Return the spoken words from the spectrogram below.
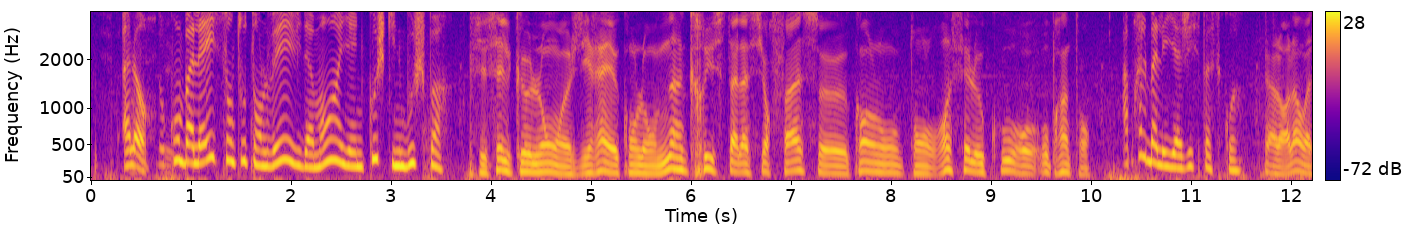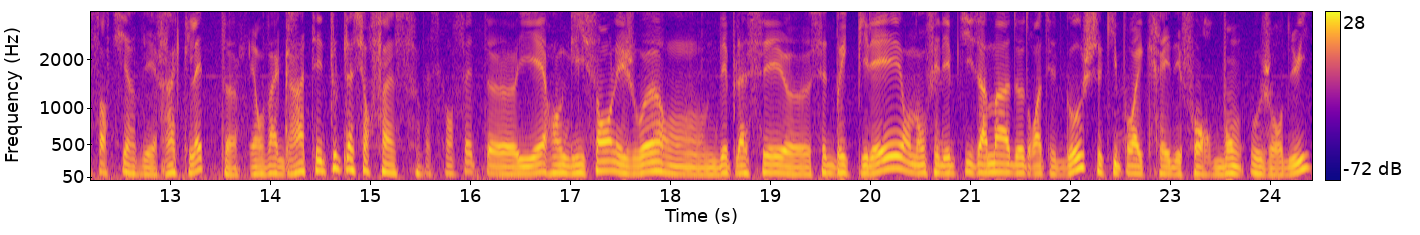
Alors, donc on balaye sans tout enlever, évidemment. Il y a une couche qui ne bouge pas. C'est celle que l'on, euh, je dirais, qu'on l'on incruste à la surface euh, quand on, refait le cours au printemps. Après le balayage, il se passe quoi Alors là, on va sortir des raclettes et on va gratter toute la surface. Parce qu'en fait, euh, hier, en glissant, les joueurs ont déplacé euh, cette brique pilée. On en fait des petits amas de droite et de gauche, ce qui pourrait créer des forts bons aujourd'hui.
